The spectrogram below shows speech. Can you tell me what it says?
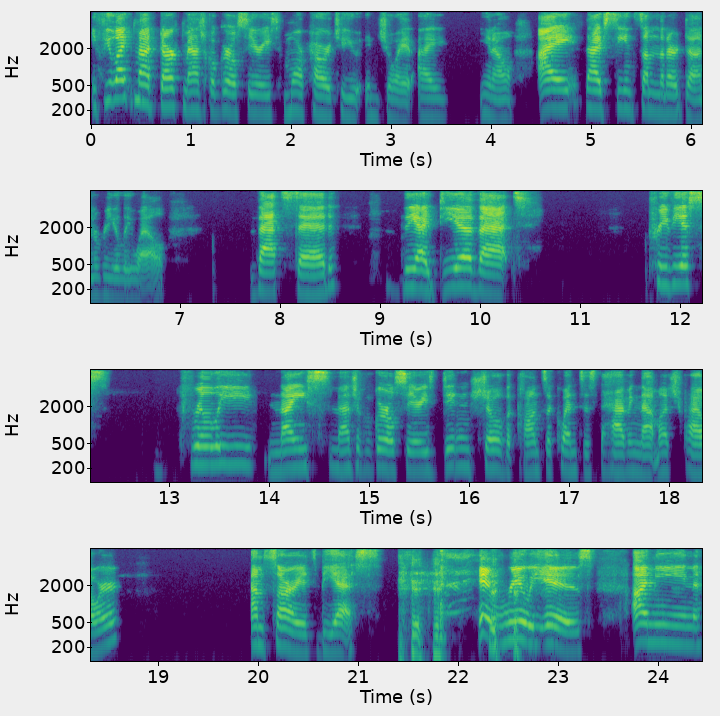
if you like Mad Dark Magical Girl series, more power to you. Enjoy it. I you know i i've seen some that are done really well that said the idea that previous really nice magical girl series didn't show the consequences to having that much power i'm sorry it's bs it really is i mean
